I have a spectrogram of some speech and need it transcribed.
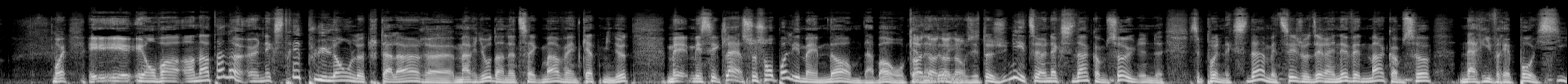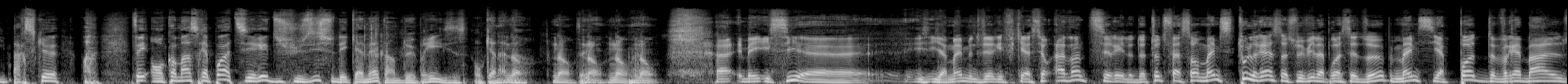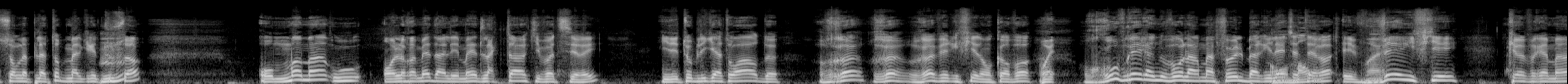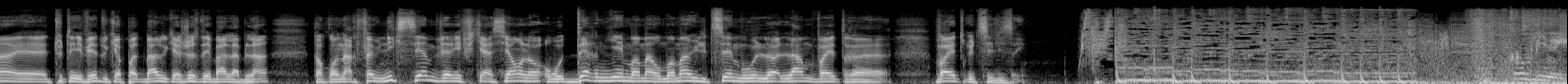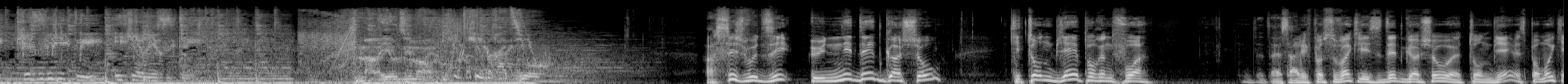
Ouais. Et, et- et on va en entendre un, un extrait plus long là tout à l'heure, euh, Mario, dans notre segment 24 minutes. Mais, mais c'est clair, ce sont pas les mêmes normes d'abord au Ah, non, Canada non, et aux États-Unis. Un accident comme ça, une- une- c'est pas un accident, mais je veux dire, un événement comme ça n'arriverait pas ici parce que, on commencerait pas à tirer du fusil sur des canettes en deux prises au Canada. Non, T'sais, non, non, non. Euh, eh bien, ici, euh, il y a même une vérification avant de tirer. là. De toute façon, même si tout le reste a suivi la procédure, puis même s'il n'y a pas de vraies balles sur le plateau, malgré tout ça, au moment où on le remet dans les mains de l'acteur qui va tirer, il est obligatoire de re, re, revérifier. Donc, on va Oui. rouvrir à nouveau l'arme à feu, le barillet, On etc., monte. et Ouais. vérifier que vraiment euh, tout est vide ou qu'il n'y a pas de balles ou qu'il y a juste des balles à blanc. Donc, on a refait une xième vérification là, au dernier moment, au moment ultime où l'arme va être euh, va être utilisée. Combiner crédibilité et curiosité. Mario Dumont. Cube Radio. Alors, si je vous dis une idée de gaucho qui tourne bien pour une fois, ça arrive pas souvent que les idées de gaucho euh, tournent bien, mais c'est pas moi qui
